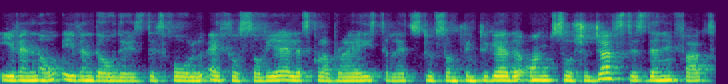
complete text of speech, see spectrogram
even though, even though there is this whole ethos of, yeah, let's collaborate, let's do something together on social justice, then in fact,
